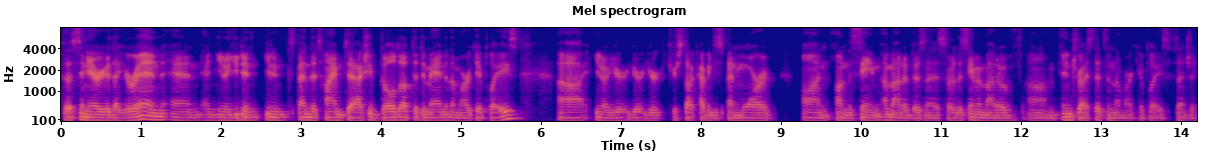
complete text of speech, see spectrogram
the scenario that you're in and and you know you didn't you didn't spend the time to actually build up the demand in the marketplace uh you know you're you're you're you're stuck having to spend more on on the same amount of business or the same amount of um, interest that's in the marketplace essentially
